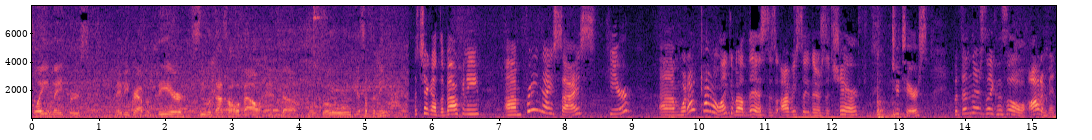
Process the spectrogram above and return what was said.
Playmakers, maybe grab a beer, see what that's all about, and uh, we'll go get something to eat. Let's check out the balcony. Um, pretty nice size here. Um, what I kind of like about this is obviously there's a chair, two chairs, but then there's like this little ottoman,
